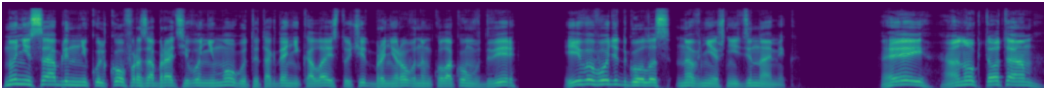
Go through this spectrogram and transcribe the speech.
Но ни Саблин, ни Кульков разобрать его не могут, и тогда Николай стучит бронированным кулаком в дверь и выводит голос на внешний динамик. «Эй, а ну кто там?»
